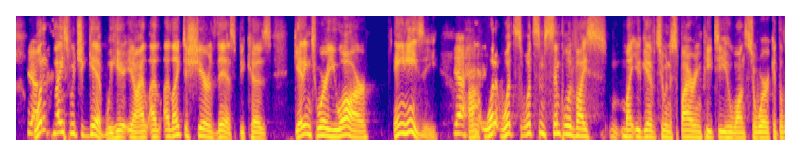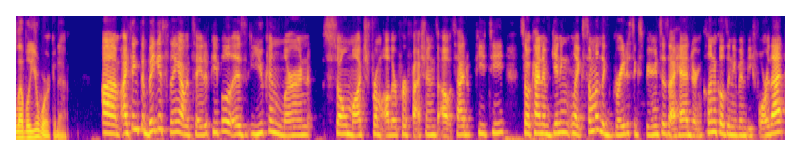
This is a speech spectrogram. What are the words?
yeah. What advice would you give? We hear, you know, I, I I like to share this because getting to where you are ain't easy. Yeah. Uh, what what's what's some simple advice might you give to an aspiring PT who wants to work at the level you're working at? Um, I think the biggest thing I would say to people is you can learn so much from other professions outside of PT. So kind of getting like some of the greatest experiences I had during clinicals and even before that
